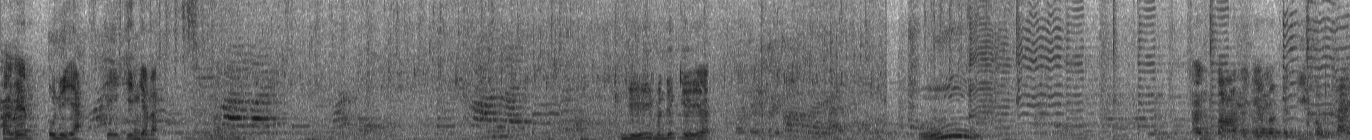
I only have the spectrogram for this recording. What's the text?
หอยเม่นอุนิอะที่กินกันนะหยีมันยึกหยีอะโอ้อันปลาตะเกียบมันเป็นที่ตกไทย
